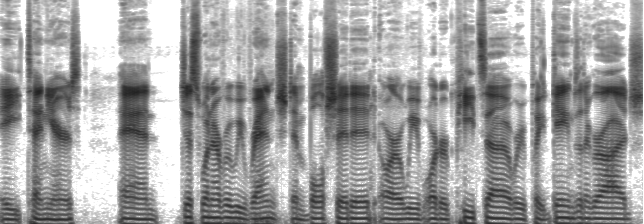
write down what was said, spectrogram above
Eight, 10 years. And just whenever we wrenched and bullshitted, or we've ordered pizza, or we played games in the garage,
